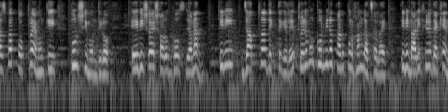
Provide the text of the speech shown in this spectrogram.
আসবাবপত্র, এমনকি তুলসী মন্দিরও। এই বিষয়ে স্বরূপ ঘোষ জানান তিনি যাত্রা দেখতে গেলে তৃণমূল কর্মীরা তার উপর হামলা চালায়। তিনি বাড়ি ফিরে দেখেন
